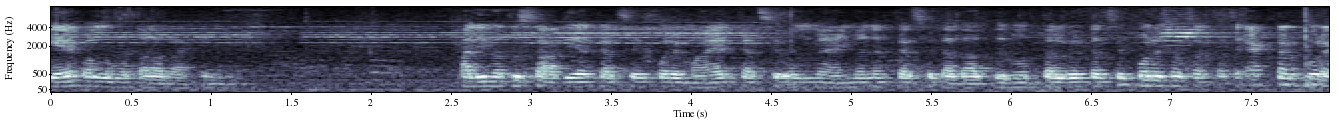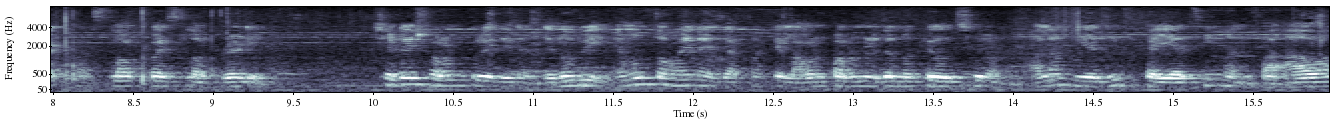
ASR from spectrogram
গ্যাপ আল্লাহ রাখেননি হালিমাতু সাদিয়ার কাছে পরে মায়ের কাছে উম্মে আইমানের কাছে দাদা আব্দুল মুত্তালিবের কাছে পরে চাচার কাছে একটার পর একটা স্লট বাই স্লট রেডি সেটাই স্মরণ করে দিলেন যে, নবী, এমন তো হয় নাই যে আপনাকে লালন পালনের জন্য কেউ ছিল না। আলাম ইয়াজিদ কাইয়াতিমান ফা আওয়া।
